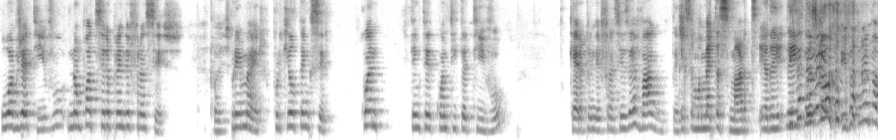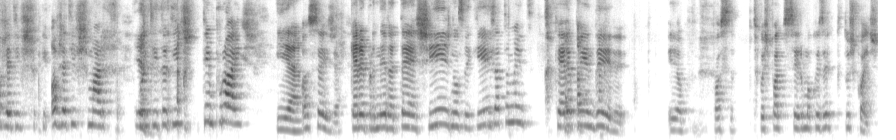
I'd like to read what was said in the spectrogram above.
o objetivo não pode ser aprender francês. pois. Primeiro, porque ele tem que ser tem que ter quantitativo. Quero aprender francês é vago. Tens Tem que ser uma meta smart. Dei isso na Exatamente, exatamente objetivos, objetivos smart, Yeah. quantitativos temporais. Yeah. Ou seja, Quero aprender até X, não sei o quê. exatamente, quero aprender. Eu posso, depois pode ser uma coisa que tu escolhes:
